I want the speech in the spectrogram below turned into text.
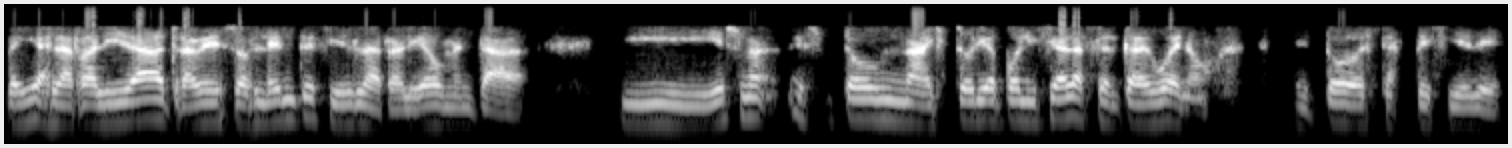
veías la realidad a través de esos lentes y es la realidad aumentada. Y es una, es toda una historia policial acerca de, bueno, de toda esta especie de,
